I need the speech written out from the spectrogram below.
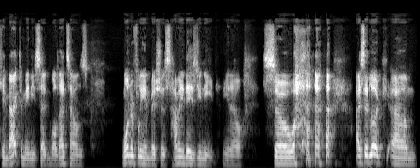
came back to me and he said, well, that sounds wonderfully ambitious. How many days do you need? You know, so I said, look. Um,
